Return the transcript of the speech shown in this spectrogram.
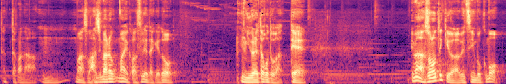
だったかな、うん、まあその始まる前か忘れたけど言われたことがあってまあその時は別に僕も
